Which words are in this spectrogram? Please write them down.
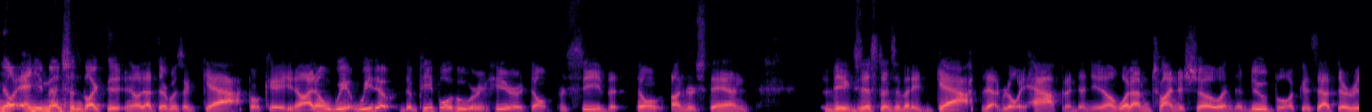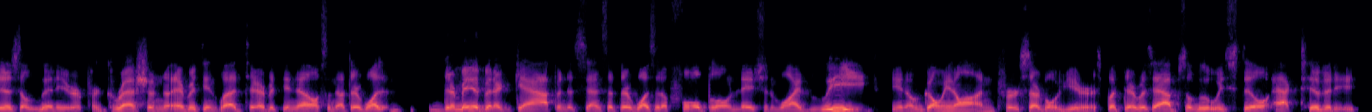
No, and you mentioned like the, you know that there was a gap. Okay, you know I don't we we don't the people who were here don't perceive that don't understand the existence of any gap that really happened. And you know what I'm trying to show in the new book is that there is a linear progression. Everything led to everything else, and that there was there may have been a gap in the sense that there wasn't a full blown nationwide league, you know, going on for several years, but there was absolutely still activity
